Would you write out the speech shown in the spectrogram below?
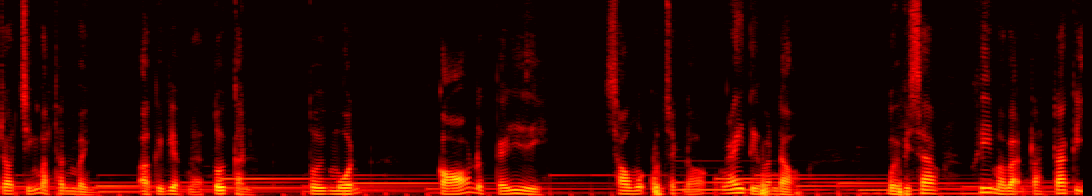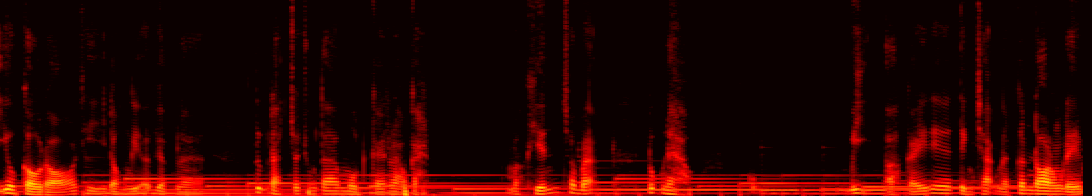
cho chính bản thân mình ở cái việc là tôi cần, tôi muốn có được cái gì sau mỗi cuốn sách đó ngay từ ban đầu. Bởi vì sao? Khi mà bạn đặt ra cái yêu cầu đó thì đồng nghĩa việc là tự đặt cho chúng ta một cái rào cản mà khiến cho bạn lúc nào cũng bị ở cái tình trạng là cân đo đong đếm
